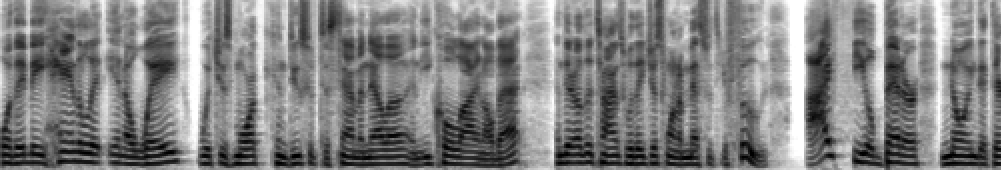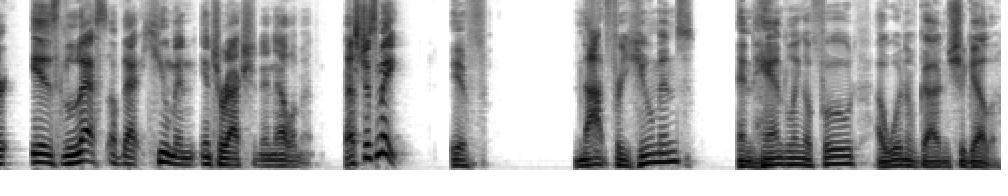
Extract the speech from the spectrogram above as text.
or they may handle it in a way which is more conducive to salmonella and E. coli and all that. And there are other times where they just want to mess with your food. I feel better knowing that there is less of that human interaction and element. That's just me. If not for humans and handling of food, I wouldn't have gotten Shigella.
